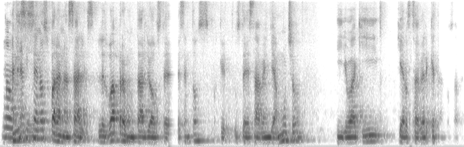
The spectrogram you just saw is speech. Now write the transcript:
No, Análisis senos paranasales. Les voy a preguntar yo a ustedes entonces, porque ustedes saben ya mucho y yo aquí quiero saber qué tanto saben.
